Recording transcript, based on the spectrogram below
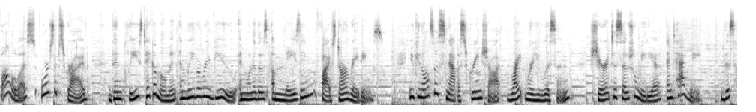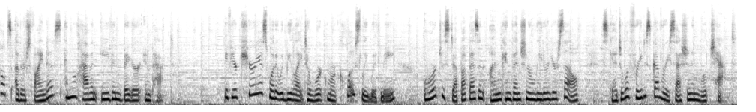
follow us or subscribe, then please take a moment and leave a review and one of those amazing five star ratings. You can also snap a screenshot right where you listen, share it to social media, and tag me. This helps others find us and will have an even bigger impact. If you're curious what it would be like to work more closely with me, or to step up as an unconventional leader yourself, schedule a free discovery session and we'll chat.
